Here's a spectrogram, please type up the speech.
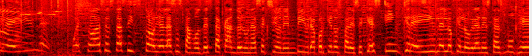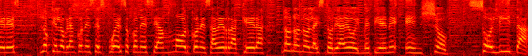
increíble! Todas estas historias las estamos destacando en una sección en Vibra porque nos parece que es increíble lo que logran estas mujeres, lo que logran con ese esfuerzo, con ese amor, con esa berraquera. No, no, no, la historia de hoy me tiene en shock. Solita,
